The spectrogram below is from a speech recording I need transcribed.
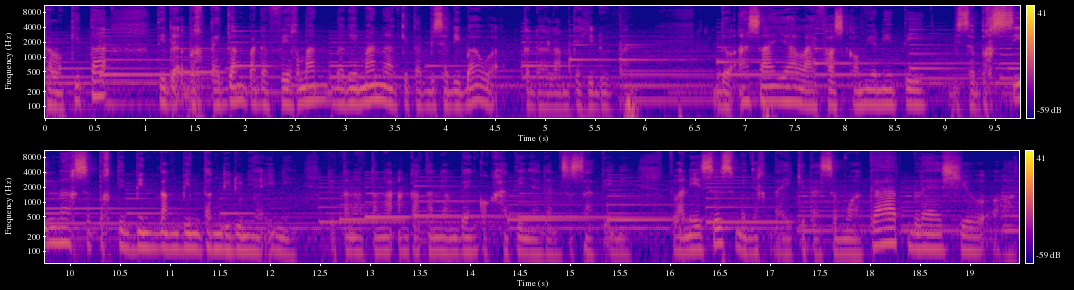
Kalau kita tidak berpegang pada firman, bagaimana kita bisa dibawa ke dalam kehidupan? Doa saya Lifehouse Community bisa bersinar seperti bintang-bintang di dunia ini di tengah-tengah angkatan yang bengkok hatinya dan sesat ini. Tuhan Yesus menyertai kita semua. God bless you all.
